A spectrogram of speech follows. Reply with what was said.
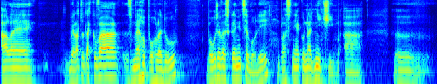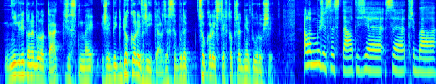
ale byla to taková z mého pohledu bouře ve sklenice vody, vlastně jako nad ničím. A e, nikdy to nebylo tak, že, jsme, že by kdokoliv říkal, že se bude cokoliv z těchto předmětů rušit. Ale může se stát, že se třeba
